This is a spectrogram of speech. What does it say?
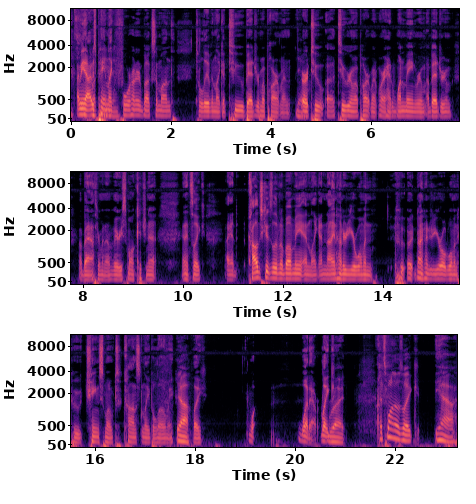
It's I mean, I was paying like 400 bucks a month to live in like a two bedroom apartment Yeah. or two uh, two room apartment where I had one main room, a bedroom, a bathroom, and a very small kitchenette. And it's like I had college kids living above me and like a 900 year woman who 900 year old woman who chain smoked constantly below me. Yeah, Like what whatever. Like right. It's one of those like, yeah,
